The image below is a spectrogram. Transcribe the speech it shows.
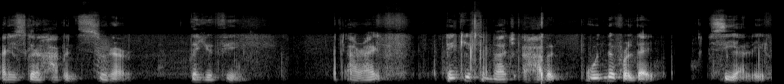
and it's gonna happen sooner than you think. All right. Thank you so much. Have a wonderful day. See you later.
